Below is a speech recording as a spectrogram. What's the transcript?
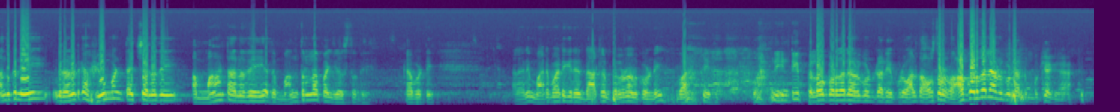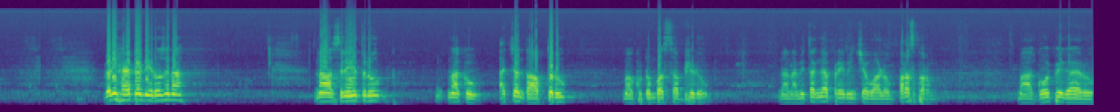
అందుకని మీరు అన్నట్టుగా హ్యూమన్ టచ్ అన్నది ఆ మాట అన్నది అది మంత్రంలా పనిచేస్తుంది. కాబట్టి అలానే మాటి మాటికి నేను డాక్టర్ని పిల్లను అనుకోండి వాళ్ళని వాళ్ళని ఇంటికి పిలవకూడదని అనుకుంటాను ఇప్పుడు వాళ్ళతో అవసరం రాకూడదని అనుకుంటాను ముఖ్యంగా. వెరీ హ్యాపీ అండి ఈ రోజున. నా స్నేహితులు నాకు అత్యంత ఆప్తుడు మా కుటుంబ సభ్యుడు నన్ను అమితంగా ప్రేమించేవాళ్ళు పరస్పరం. మా గోపి గారు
